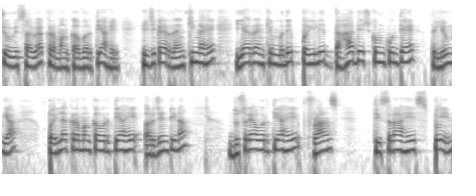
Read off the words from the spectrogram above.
चोवीसाव्या क्रमांकावरती आहे. ही जी काय रँकिंग आहे या रँकिंगमध्ये पहिले दहा देश कोणकोणते आहेत ते लिहून घ्या. पहिल्या क्रमांकावरती आहे अर्जेंटिना दुसऱ्यावरती आहे फ्रान्स तिसरा आहे स्पेन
